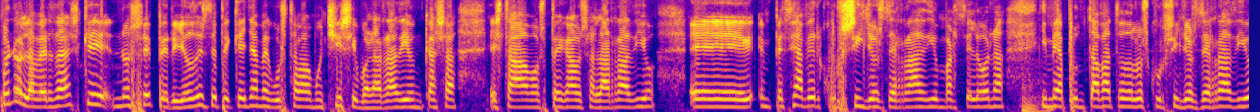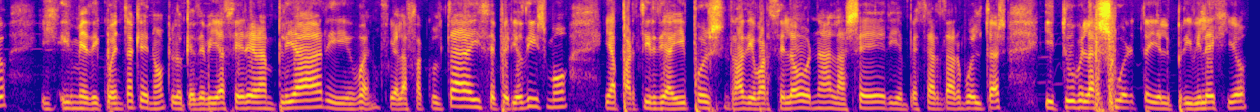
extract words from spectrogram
Bueno, la verdad es que no sé, pero yo desde pequeña me gustaba muchísimo la radio. En casa estábamos pegados a la radio. Eh, empecé a ver cursillos de radio en Barcelona y me apuntaba a todos los cursillos de radio y, me di cuenta que no, que lo que debía hacer era ampliar y bueno, fui a la facultad, hice periodismo y a partir de ahí pues Radio Barcelona, la SER y empecé a dar vueltas y tuve la suerte y el privilegio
